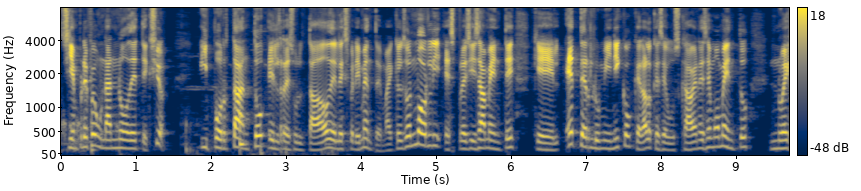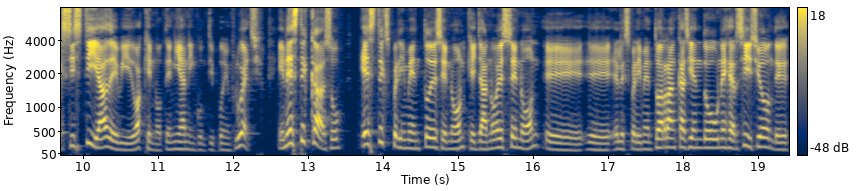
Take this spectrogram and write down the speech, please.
Siempre fue una no detección y por tanto el resultado del experimento de Michelson Morley es precisamente que el éter lumínico, que era lo que se buscaba en ese momento, no existía debido a que no tenía ningún tipo de influencia. En este caso, este experimento de Zenón, que ya no es Zenón, eh, eh, el experimento arranca siendo un ejercicio donde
